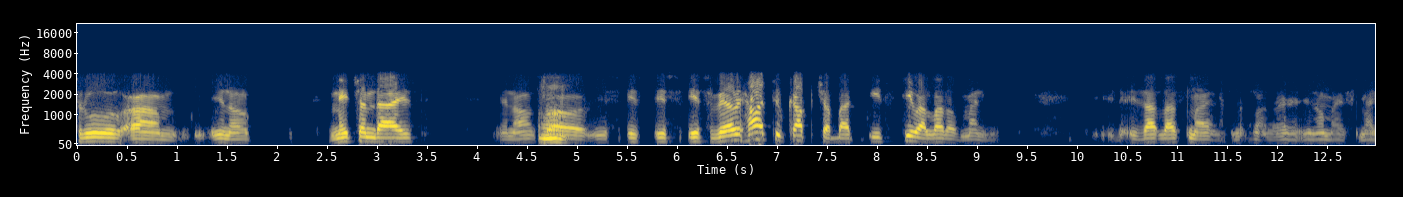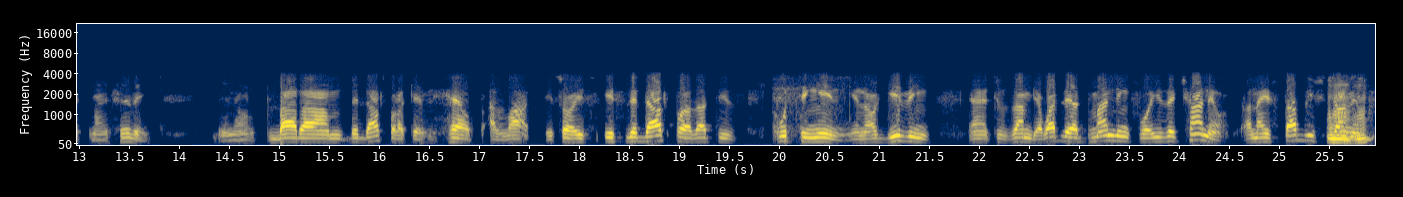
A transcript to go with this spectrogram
through um, you know, merchandise. You know, so it's, it's it's it's very hard to capture, but it's still a lot of money. That that's my you know my my my feeling you know. But um the diaspora can help a lot. So it's it's the diaspora that is putting in you know giving uh, to zambia. What they are demanding for is a channel an established channel Mhm.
